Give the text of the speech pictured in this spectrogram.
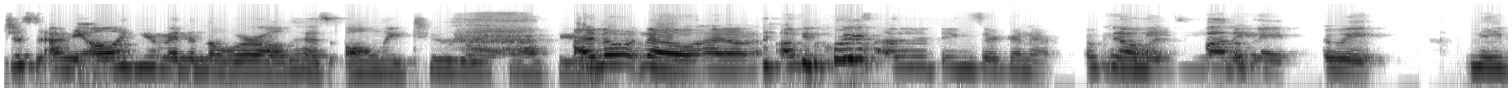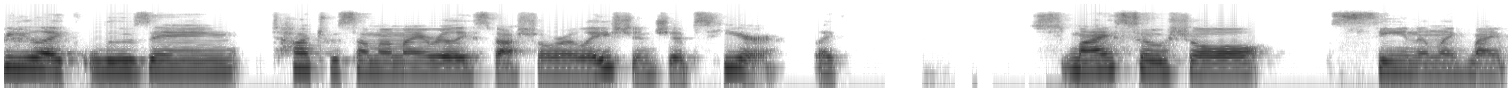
just I'm the only human in the world has only two little small fears. I don't know. I don't. Of course, other things are gonna. Okay, no, maybe, it's funny. Okay, wait. Maybe like losing touch with some of my really special relationships here, like my social scene and like my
